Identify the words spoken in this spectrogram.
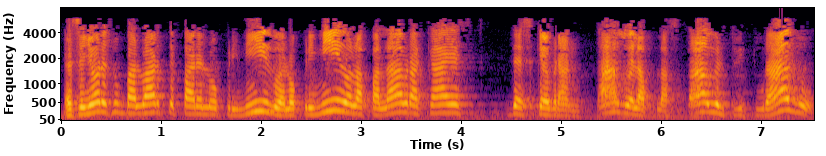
El Señor es un baluarte para el oprimido. El oprimido, la palabra acá es desquebrantado, el aplastado, el triturado,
